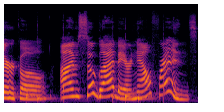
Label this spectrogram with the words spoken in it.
Circle! I'm so glad they are now friends.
